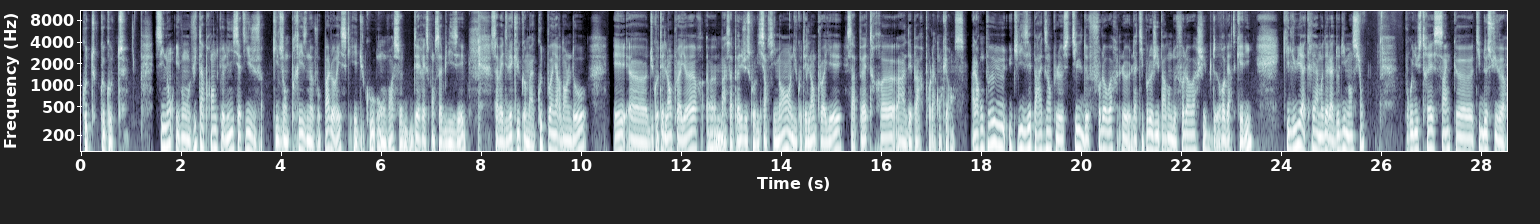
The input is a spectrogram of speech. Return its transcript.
coûte que coûte. Sinon, ils vont vite apprendre que l'initiative qu'ils ont prise ne vaut pas le risque et du coup, on va se déresponsabiliser. Ça va être vécu comme un coup de poignard dans le dos et euh, du côté de l'employeur, euh, bah, ça peut aller jusqu'au licenciement. Du côté de l'employé, ça peut être euh, un départ pour la concurrence. Alors, on peut utiliser par exemple le style de follower, la typologie de followership de Robert Kelly, qui lui a créé un modèle à deux dimensions pour illustrer cinq euh, types de suiveurs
